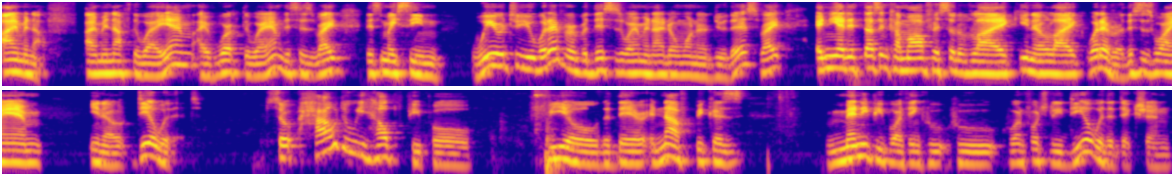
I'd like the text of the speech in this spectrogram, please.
i'm enough. I'm enough the way i am. I've worked the way i am. This is right this may seem weird to you, whatever, but this is where I'm and I don't want to do this, right? And yet it doesn't come off as sort of like, you know, like whatever, this is who I am, you know, deal with it. So how do we help people feel that they're enough? Because many people I think who who who unfortunately deal with addiction,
